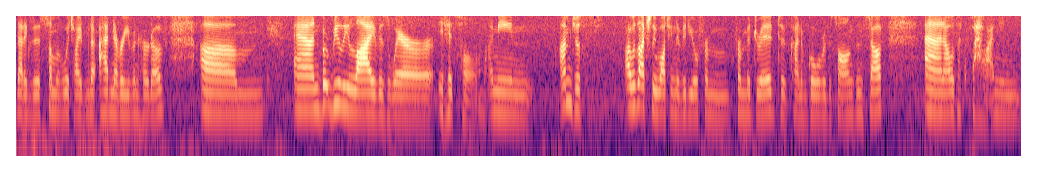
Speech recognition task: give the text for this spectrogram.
that exists, some of which I ne- had never even heard of. Um, and but really, live is where it hits home. I mean, I'm just. I was actually watching the video from from Madrid to kind of go over the songs and stuff, and I was like, wow. I mean,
